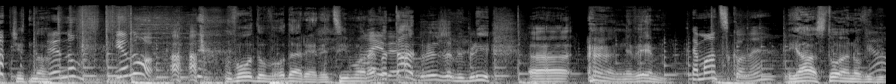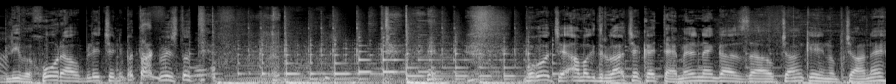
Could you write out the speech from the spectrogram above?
očitno. Ja, no. Ja, no. Vodo, vodare, recimo. Ne, pa tako, veš, da bi bili, uh, ne vem, Tematsko, ne? ja, stojanovi Ja. bi bili v hora oblečeni, pa tako, veš, to. Mogoče, ampak drugače, kaj temeljnega za občanke in občane?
